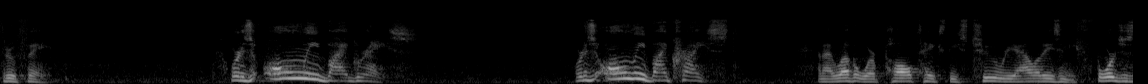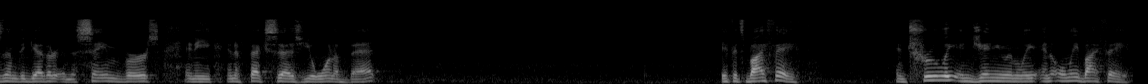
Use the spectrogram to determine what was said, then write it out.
through faith or it is only by grace, or it is only by Christ. And I love it where Paul takes these two realities and he forges them together in the same verse, and he, in effect, says, You want to bet? If it's by faith, and truly and genuinely and only by faith,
